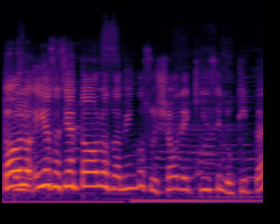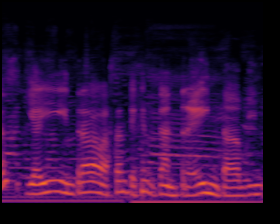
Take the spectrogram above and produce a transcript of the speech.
Todos los- ellos hacían todos los domingos su show de 15 luquitas y ahí entraba bastante gente, eran 30 y y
